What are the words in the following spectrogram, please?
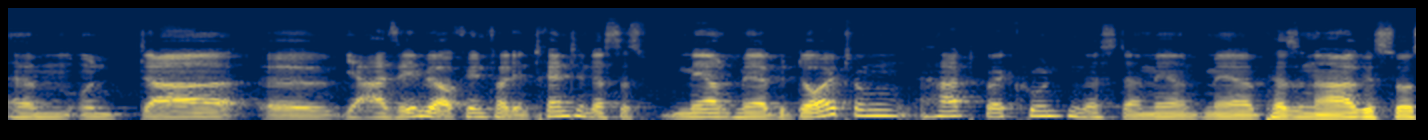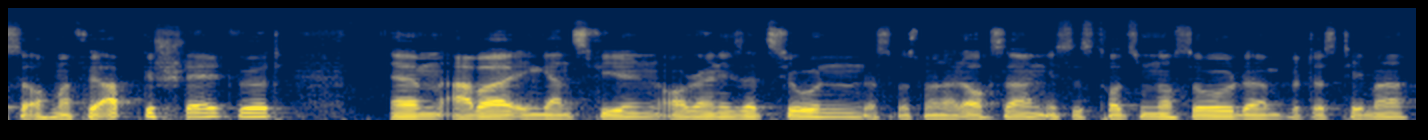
Ähm, und da äh, ja, sehen wir auf jeden Fall den Trend hin, dass das mehr und mehr Bedeutung hat bei Kunden, dass da mehr und mehr Personalressource auch mal für abgestellt wird. Ähm, aber in ganz vielen Organisationen, das muss man halt auch sagen, ist es trotzdem noch so, da wird das Thema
